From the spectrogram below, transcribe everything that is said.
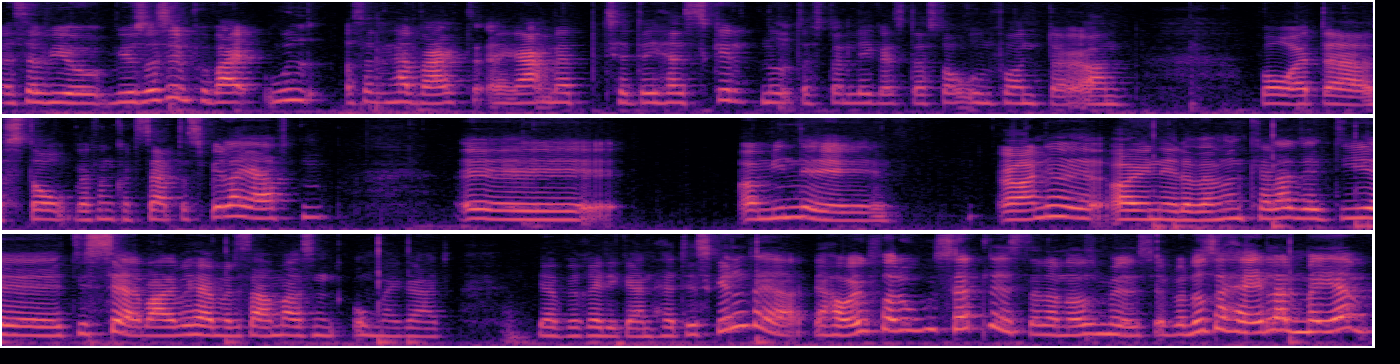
altså vi er jo, vi er jo så simpelthen på vej ud, og så den her vagt er i gang med at tage det her skilt ned, der står, ligger, der står uden for en døren, hvor at der står, hvad for en koncert, der spiller i aften. Øh, og mine øh, ørneøjne, eller hvad man kalder det, de, øh, de ser bare det her med det samme, og sådan, oh my god, jeg vil rigtig gerne have det skilt der. Jeg har jo ikke fået nogen sætliste eller noget som helst. Jeg bliver nødt til at have et eller andet med hjem.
